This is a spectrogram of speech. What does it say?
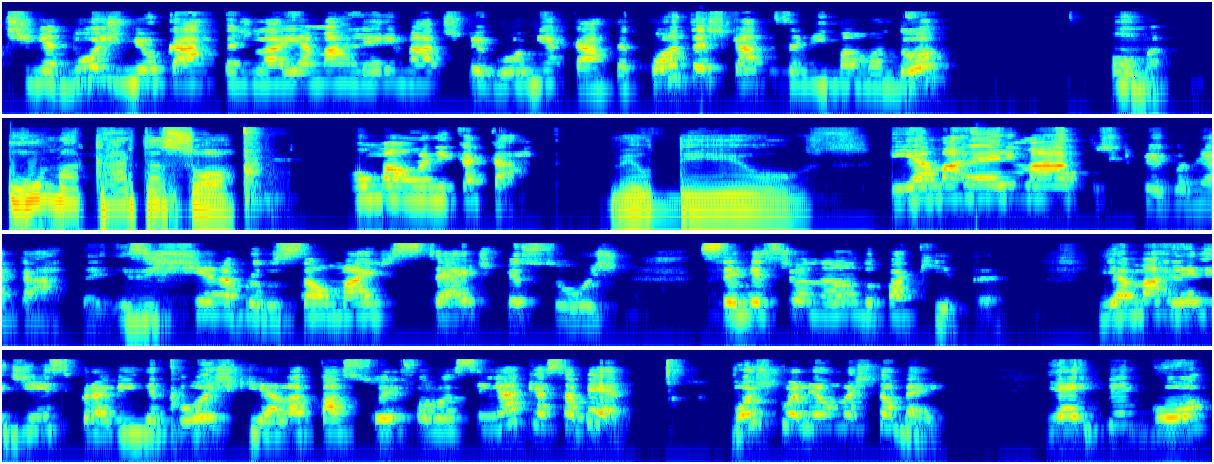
tinha duas mil cartas lá e a Marlene Matos pegou a minha carta. Quantas cartas a minha irmã mandou? Uma. Uma carta só. Uma única carta. Meu Deus. E a Marlene Matos, que pegou minha carta. Existia na produção mais de sete pessoas selecionando Paquita. E a Marlene disse para mim depois que ela passou e falou assim: Ah, quer saber? Vou escolher umas também. E aí pegou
